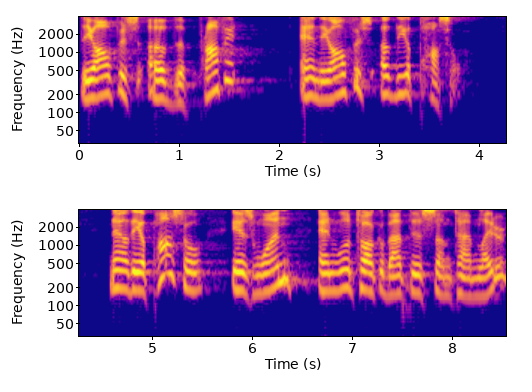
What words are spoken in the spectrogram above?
the office of the prophet and the office of the apostle. Now, the apostle is one, and we'll talk about this sometime later,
